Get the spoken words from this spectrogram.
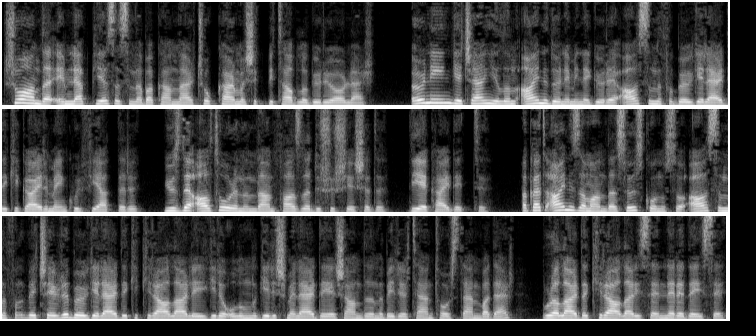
şu anda emlak piyasasına bakanlar çok karmaşık bir tablo görüyorlar. Örneğin geçen yılın aynı dönemine göre A sınıfı bölgelerdeki gayrimenkul fiyatları, %6 oranından fazla düşüş yaşadı, diye kaydetti. Fakat aynı zamanda söz konusu A sınıfı ve çevre bölgelerdeki kiralarla ilgili olumlu gelişmeler de yaşandığını belirten Torsten Bader, buralarda kiralar ise neredeyse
